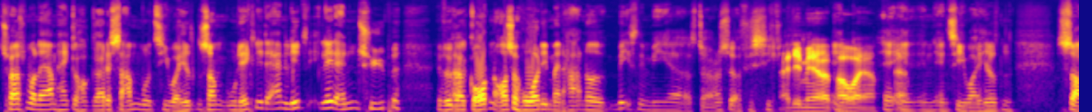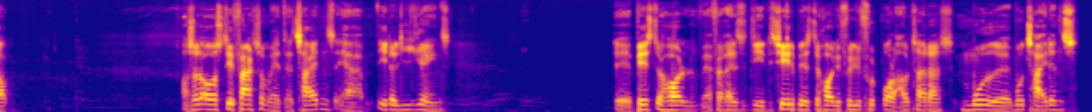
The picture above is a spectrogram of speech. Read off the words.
spørgsmålet er, om han kan gøre det samme mod T.Y. Hilton, som unægteligt er en lidt, lidt anden type. Jeg ved Ja. godt, Gordon også er hurtig, men har noget væsentligt mere størrelse og fysik ja, det er mere power, ja. ja. ja. end, end, end T.Y. Hilton. Så, og så er der også det faktum, at, at Titans er et af ligaens øh, bedste hold, i hvert fald altså, de er det 6. bedste hold ifølge Football Outsiders mod, øh, mod Titans.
